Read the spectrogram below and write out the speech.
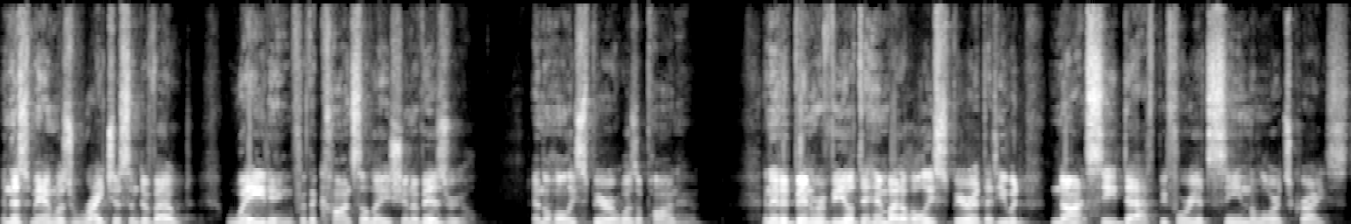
and this man was righteous and devout waiting for the consolation of Israel. And the Holy Spirit was upon him. And it had been revealed to him by the Holy Spirit that he would not see death before he had seen the Lord's Christ.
